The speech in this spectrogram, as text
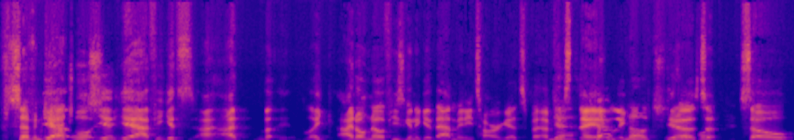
seven yeah, catches. Well, yeah, yeah. If he gets, I, I, but like, I don't know if he's going to get that many targets, but I'm yeah. just saying, like, no, you know, so so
